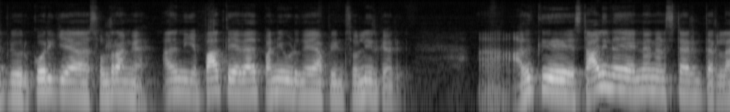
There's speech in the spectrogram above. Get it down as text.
இப்படி ஒரு கோரிக்கையாக சொல்கிறாங்க அதை நீங்கள் பார்த்து ஏதாவது பண்ணி விடுங்க அப்படின்னு சொல்லியிருக்காரு. அதுக்கு ஸ்டாலின் ஐயா என்ன நினச்சிட்டாருன்னு தெரில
